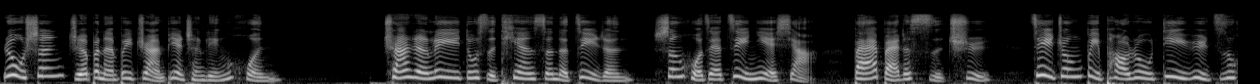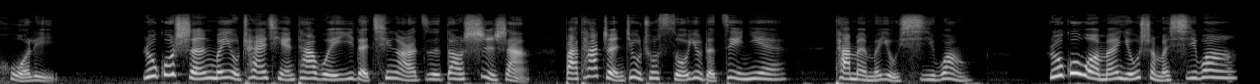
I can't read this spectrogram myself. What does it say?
肉身绝不能被转变成灵魂。全人类都是天生的罪人，生活在罪孽下，白白的死去，最终被抛入地狱之火里。如果神没有差遣他唯一的亲儿子到世上，把他拯救出所有的罪孽，他们没有希望。如果我们有什么希望，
